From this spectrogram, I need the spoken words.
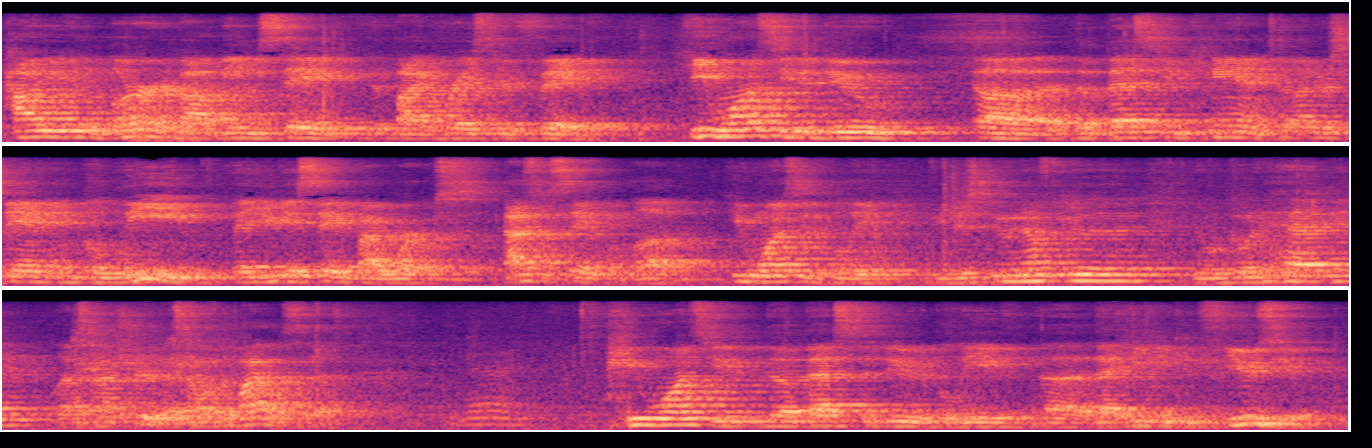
How you can learn about being saved by grace through faith. He wants you to do uh, the best you can to understand and believe that you get saved by works. That's what Satan would love. He wants you to believe if you just do enough good, you will go to heaven. Well, that's not true. That's not what the Bible says. He wants you the best to do to believe uh, that he can confuse you.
